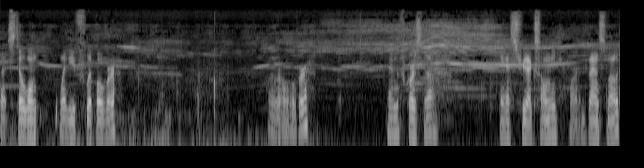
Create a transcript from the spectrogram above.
That still won't let you flip over roll over. And of course the AS3X only or advanced mode.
